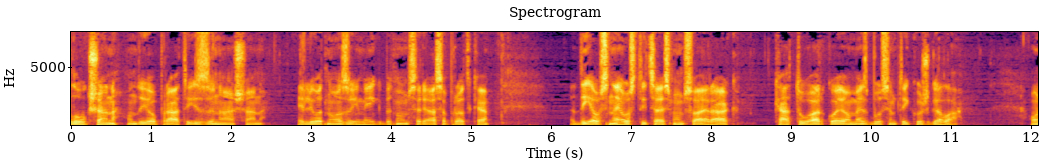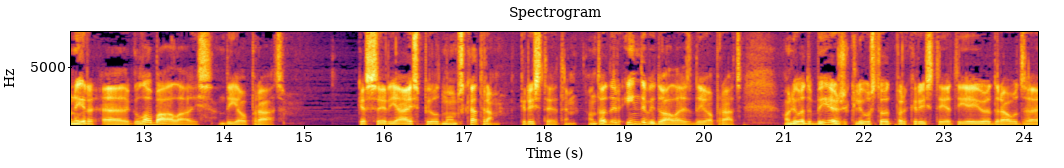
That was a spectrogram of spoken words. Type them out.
lūkšana un dieva prāta izzināšana ir ļoti nozīmīga, bet mums ir jāsaprot, ka Dievs neusticēs mums vairāk kā to, ar ko jau mēs būsim tikuši galā. Un ir uh, globālais Dieva prāts, kas ir jāizpild mums katram kristietim, un tad ir individuālais Dieva prāts. Un ļoti bieži kļūstot par kristieti, ieejot draudzē,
